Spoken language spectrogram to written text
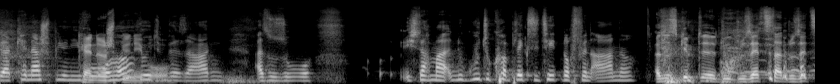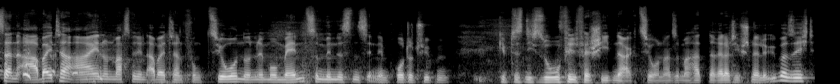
ja, Kennerspielniveau, Kennerspielniveau. würden wir sagen. Also so ich sag mal, eine gute Komplexität noch für einen Arne. Also es gibt, äh, du, du setzt dann, du setzt dann Arbeiter ein und machst mit den Arbeitern Funktionen und im Moment zumindestens in den Prototypen gibt es nicht so viel verschiedene Aktionen. Also man hat eine relativ schnelle Übersicht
